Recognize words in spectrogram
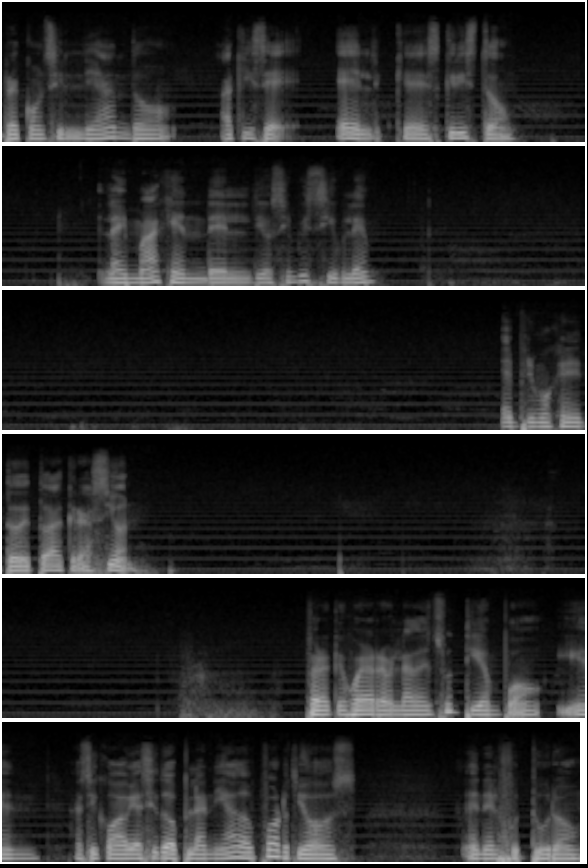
reconciliando, aquí dice Él, que es Cristo, la imagen del Dios invisible, el primogénito de toda creación. para que fuera revelado en su tiempo y en así como había sido planeado por Dios en el futuro.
